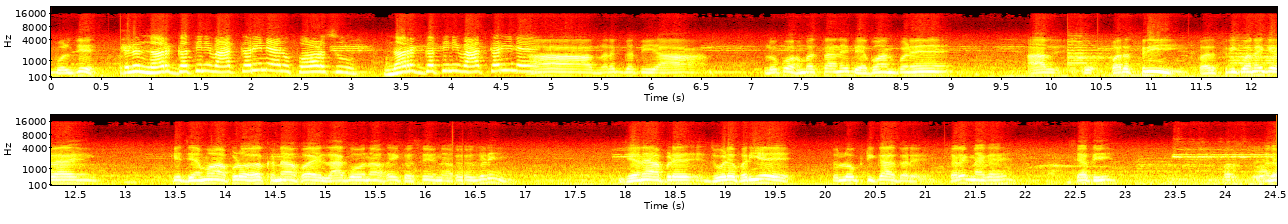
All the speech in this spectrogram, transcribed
બોલજે. પેલું નર્ક ગતિ ની વાત કરી ને એનું ફળ શું? નર્ક ગતિ ની વાત કરી ને હા નરક ગતિ આ લોકો સમજતા નહીં બેભાન પણ આ પરસ્ત્રી પરસ્ત્રી કોને કહેવાય? કે જેમાં આપણો હક ના હોય લાગો ના હોય કશું ના હોય? જેને આપણે જોડે ફરીએ તો લોક ટીકા કરે. કરે ના કરે? ત્યાંથી અને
